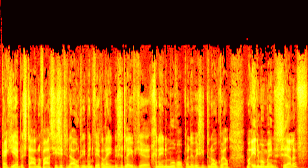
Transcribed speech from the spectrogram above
Kijk, je hebt een ovatie, je zit in de auto, je bent weer alleen. Dus het levert je geen ene moer op en dat wist ik toen ook wel. Maar in het moment zelf,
